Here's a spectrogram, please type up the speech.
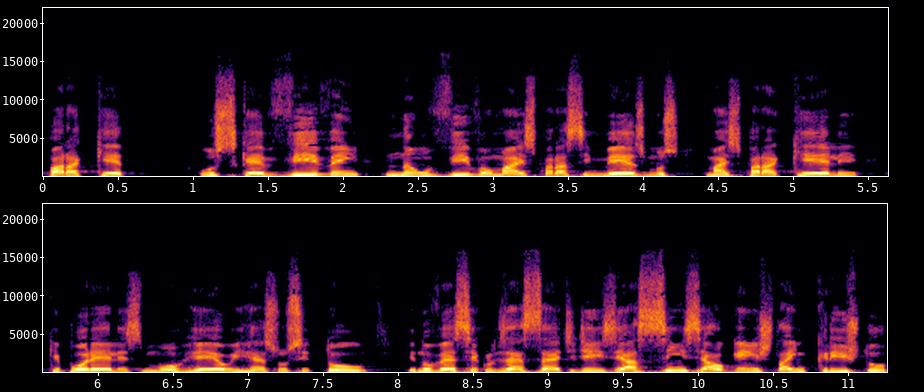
para que os que vivem não vivam mais para si mesmos, mas para aquele que por eles morreu e ressuscitou. E no versículo 17 diz: E assim, se alguém está em Cristo,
